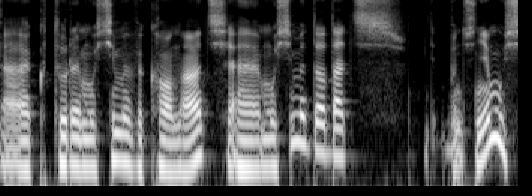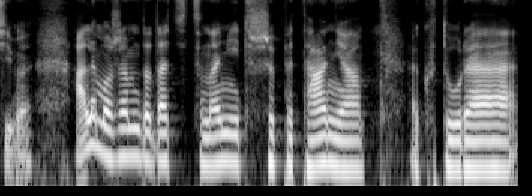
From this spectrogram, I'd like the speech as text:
e, który musimy wykonać, e, musimy dodać bądź nie musimy, ale możemy dodać co najmniej trzy pytania, które,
